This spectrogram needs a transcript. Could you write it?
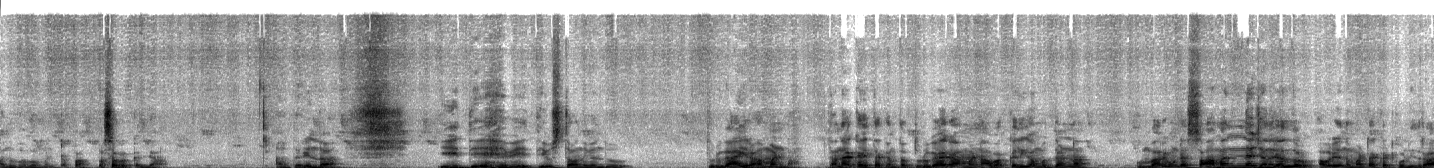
ಅನುಭವ ಮಂಟಪ ಬಸವ ಕಲ್ಯಾಣ. ಆದ್ದರಿಂದ ಈ ದೇಹವೇ ದೇವಸ್ಥಾನವೆಂದು ದುರ್ಗಾಯಿ ರಾಮಣ್ಣ, ದನ ಕಾಯ್ತಕ್ಕಂಥ ದುರ್ಗಾಯಿ ರಾಮಣ್ಣ, ಒಕ್ಕಲಿಗ ಮುದ್ದಣ್ಣ, ಕುಂಬಾರಗುಂಡ ಸಾಮಾನ್ಯ ಜನರೆಲ್ಲರೂ ಅವರೇನು ಮಠ ಕಟ್ಕೊಂಡಿದ್ರಾ?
